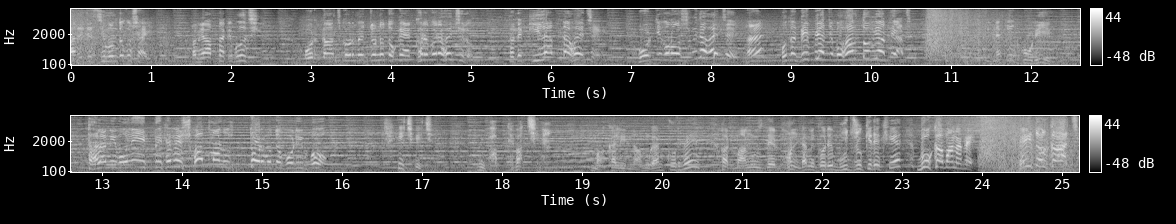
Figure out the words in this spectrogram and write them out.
আর এই যে সীমন্ত গোসাই, আমি আপনাকে বলছি, ওর কাজকর্মের জন্য তোকে এক ঘরে করা হয়েছিল। তাতে কি লাভটা হয়েছে? ওর কি কোনো অসুবিধা হয়েছে হ্যাঁ? ও তো দিব্যি আছে, বহাল তবিয়াতে আছে। নাকি গরিব? তাহলে আমি বলি, পৃথিবীর সব মানুষ তোর মতো গরিব হোক। ছি ছি ছি, আমি ভাবতে পারছি না। মা কালীর নাম গান করবে আর মানুষদের ভণ্ডামি করে বুজরুকি দেখিয়ে বোকা বানাবে। এই তোর কাজ!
